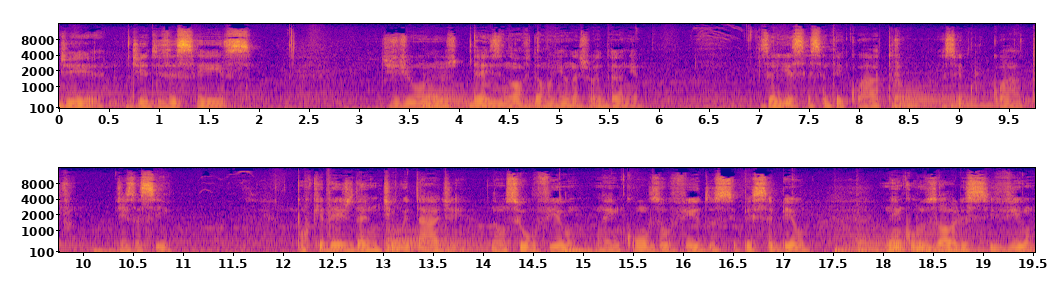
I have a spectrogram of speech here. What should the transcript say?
dia, dia 16 de junho, 10 e 9 da manhã na Jordânia. Isaías 64, versículo 4, diz assim: Porque desde a antiguidade não se ouviu, nem com os ouvidos se percebeu, nem com os olhos se viu,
